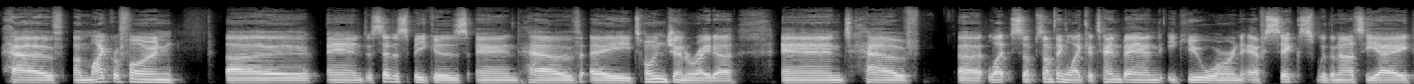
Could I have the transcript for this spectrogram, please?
have a microphone uh, and a set of speakers and have a tone generator and have uh, like some, something like a 10 band EQ or an F6 with an RTA,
